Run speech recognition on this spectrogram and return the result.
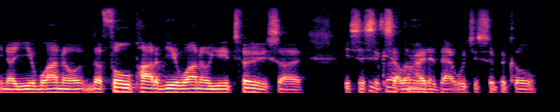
you know year one or the full part of year one or year two. So it's just exactly. accelerated that, which is super cool.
